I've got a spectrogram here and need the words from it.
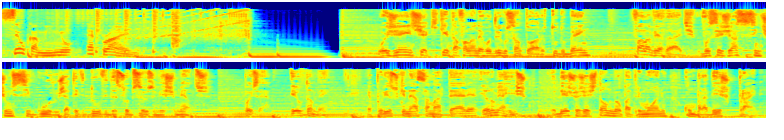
Seu caminho é Prime. Oi, gente. Aqui quem tá falando é Rodrigo Santoro. Tudo bem? Fala a verdade. Você já se sentiu inseguro? Já teve dúvidas sobre seus investimentos? Pois é, eu também. É por isso que nessa matéria eu não me arrisco. Eu deixo a gestão do meu patrimônio com o Bradesco Prime.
